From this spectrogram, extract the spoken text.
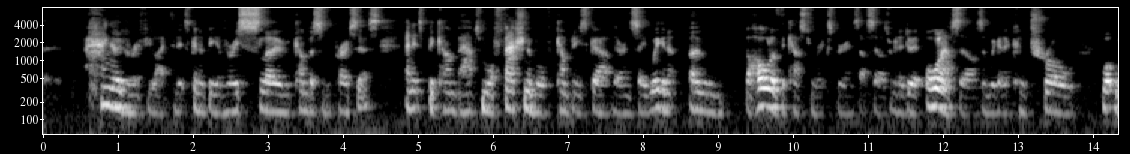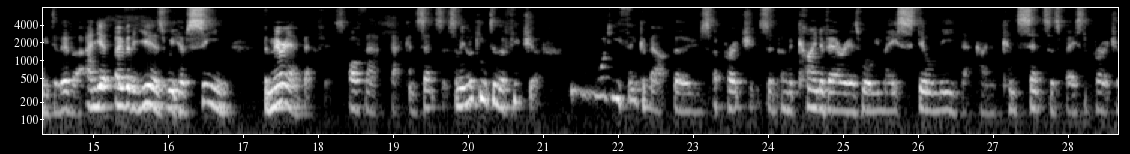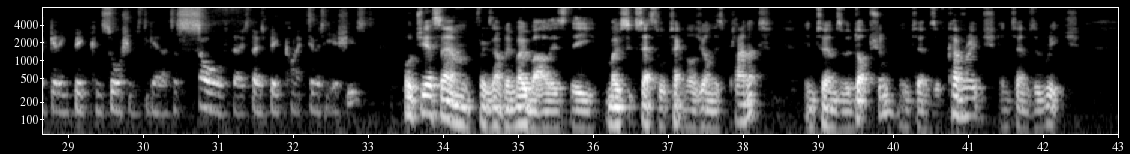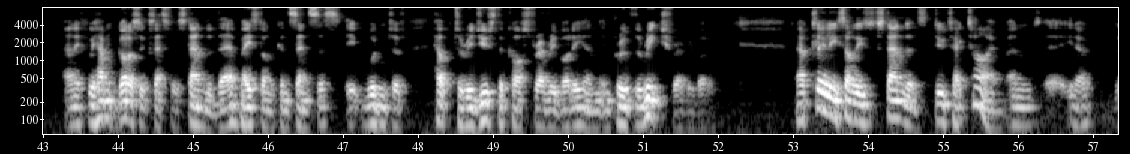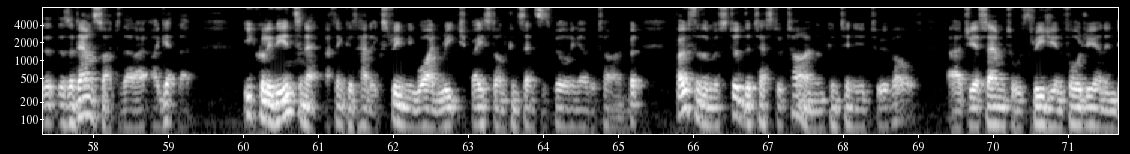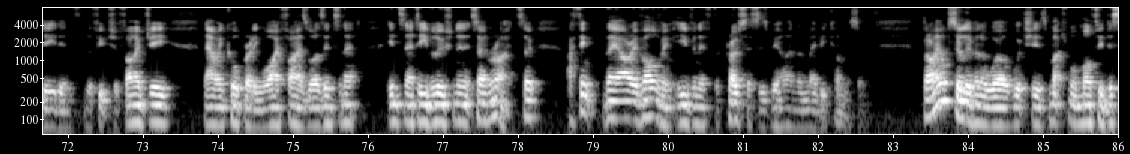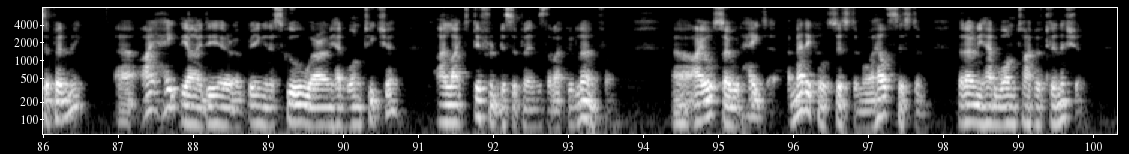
Hangover, if you like, that it's going to be a very slow, cumbersome process. And it's become perhaps more fashionable for companies to go out there and say, we're going to own the whole of the customer experience ourselves. We're going to do it all ourselves and we're going to control what we deliver. And yet, over the years, we have seen the myriad benefits of that, that consensus. I mean, looking to the future, what do you think about those approaches and, and, the kind of areas where we may still need that kind of consensus based approach of getting big consortiums together to solve those, those big connectivity issues? Well, GSM, for example, in mobile is the most successful technology on this planet in terms of adoption, in terms of coverage, in terms of reach. And if we haven't got a successful standard there based on consensus, it wouldn't have helped to reduce the cost for everybody and improve the reach for everybody. Now, clearly, some of these standards do take time, and uh, you know th- there's a downside to that. I, I, get that. Equally, the internet I think has had extremely wide reach based on consensus building over time, but both of them have stood the test of time and continued to evolve. Uh, GSM towards 3G and 4G, and indeed in the future 5G, now incorporating Wi-Fi as well as internet internet evolution in its own right. So I think they are evolving, even if the processes behind them may be cumbersome. But I also live in a world which is much more multidisciplinary. Uh, I hate the idea of being in a school where I only had one teacher. I liked different disciplines that I could learn from. Uh, I also would hate a medical system or a health system that only had one type of clinician.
